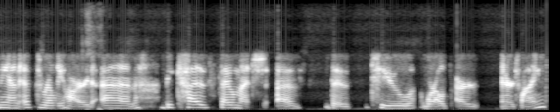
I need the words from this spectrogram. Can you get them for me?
Man, it's really hard um, because so much of those two worlds are intertwined.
